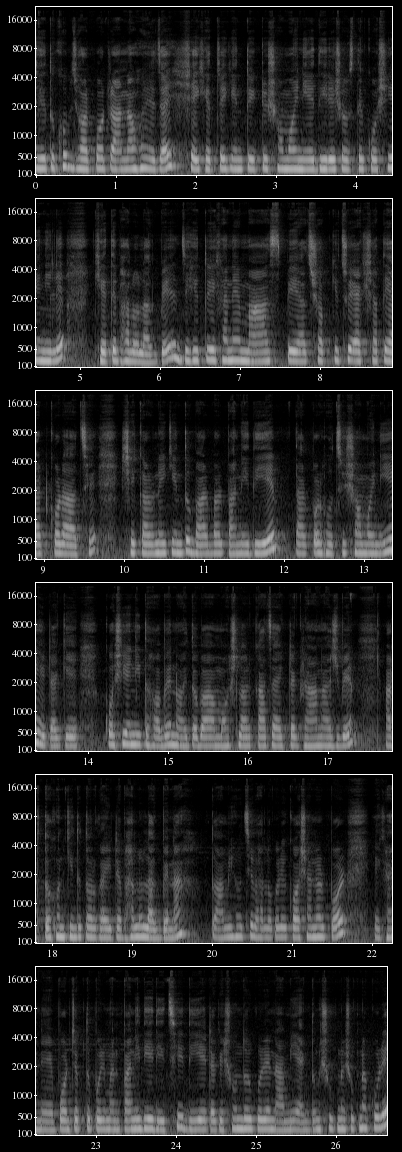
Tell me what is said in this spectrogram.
যেহেতু খুব ঝটপট রান্না হয়ে যায়, সেই ক্ষেত্রে কিন্তু একটু সময় নিয়ে ধীরে সস্তে কষিয়ে নিলে খেতে ভালো লাগবে। যেহেতু এখানে মাছ, পেঁয়াজ সব কিছু একসাথে অ্যাড করা আছে, সে কারণেই কিন্তু বারবার পানি দিয়ে তারপর হচ্ছে সময় নিয়ে এটাকে কষিয়ে নিতে হবে নয়তো বা মশলার কাঁচা একটা ঘ্রাণ আসবে, আর তখন কিন্তু তরকারিটা ভালো লাগবে না। তো আমি হচ্ছে ভালো করে কষানোর পর এখানে পর্যাপ্ত পরিমাণ পানি দিয়ে দিচ্ছি, দিয়ে এটাকে সুন্দর করে নামিয়ে একদম শুকনো শুকনো করে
